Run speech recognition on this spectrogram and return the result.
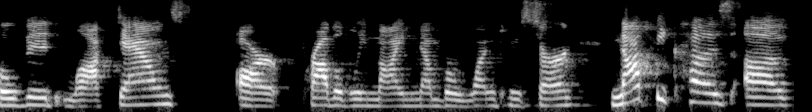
COVID lockdowns are probably my number one concern, not because of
